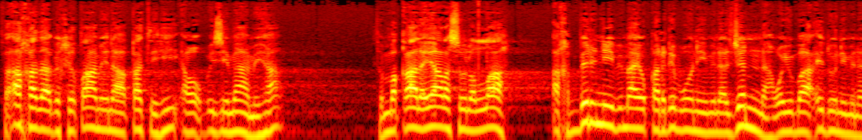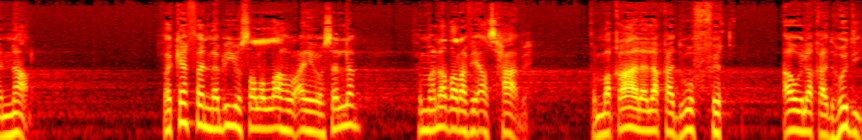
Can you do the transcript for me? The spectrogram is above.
فأخذ بخطام ناقته أو بزمامها ثم قال يا رسول الله أخبرني بما يقربني من الجنة ويباعدني من النار. فكف النبي صلى الله عليه وسلم ثم نظر في أصحابه ثم قال لقد وفق أو لقد هدي.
